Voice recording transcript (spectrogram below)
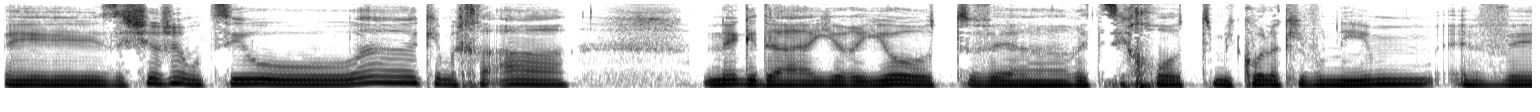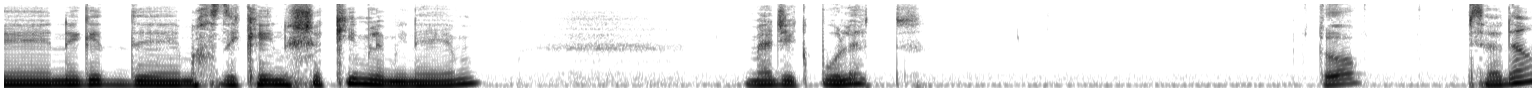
אה, זה שיר שהם הוציאו אה, כמחאה נגד היריות והרציחות מכל הכיוונים, ונגד אה, מחזיקי נשקים למיניהם. Magic Bullet, טוב, בסדר?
